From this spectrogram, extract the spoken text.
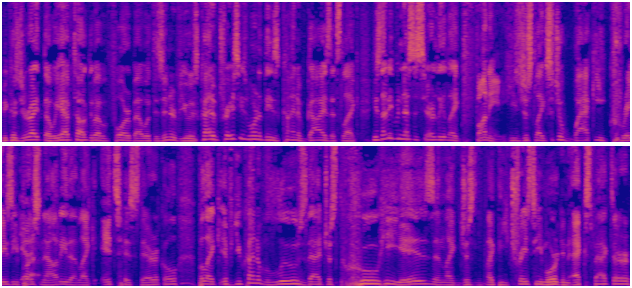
because you're right though, we have talked about before about with his interview is kind of Tracy's one of these kind of guys that's like he's not even necessarily like funny. He's just like such a wacky, crazy Yeah. personality that like it's hysterical. But like if you kind of lose that just who he is and like just like the Tracy Morgan X factor,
